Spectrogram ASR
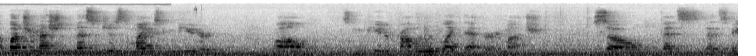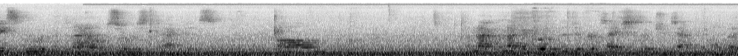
a bunch of mes- messages to Mike's computer. Well, his computer probably wouldn't like that very much. So that's, that's basically what the denial of service attack is. Um, I'm not, I'm not gonna go into the different types because they're too technical, but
